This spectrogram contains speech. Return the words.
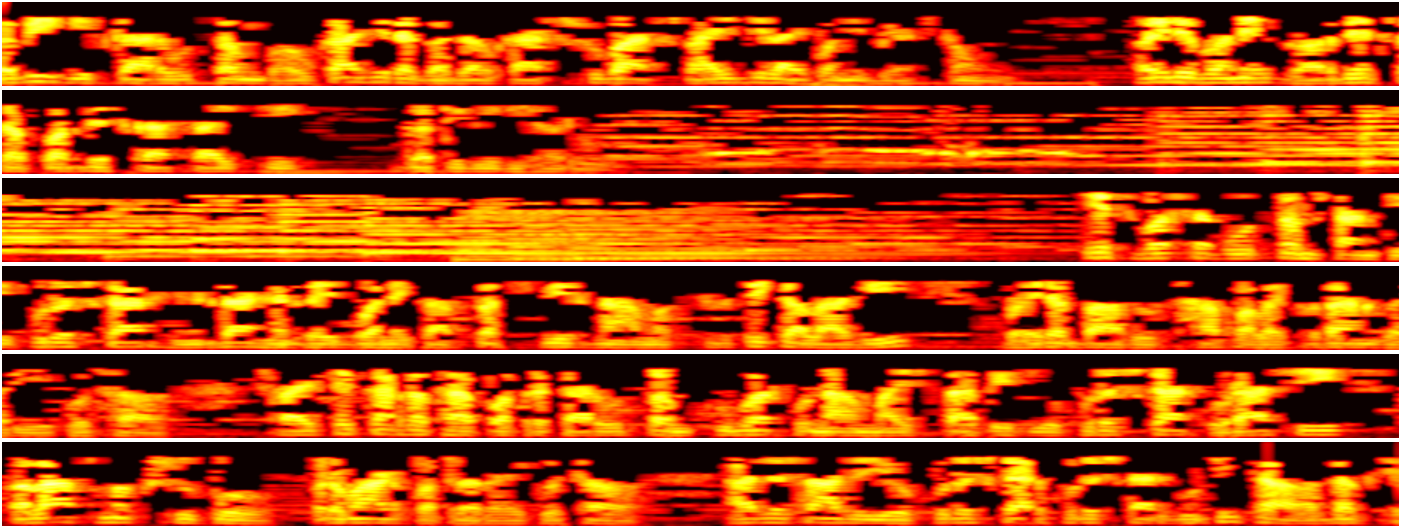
कवि गीतकार उत्तम भौकाजी र गजलकार सुभाष राईजीलाई पनि भेट्छौं। अहिले भने घरदेश र परदेशका साहित्यिक गतिविधिहरू। यस वर्षको उत्तम शान्ति पुरस्कार हिँड्दा हिँड्दै बनेका तस्विर नामक कृतिका लागि भैरव बहादुर थापालाई प्रदान गरिएको छ। साहित्यकार तथा पत्रकार उत्तम कुवरको नाममा स्थापित यो पुरस्कारको राशि कलात्मक सुको प्रमाण पत्र रहेको छ। आज साँझ यो पुरस्कार पुरस्कार गुटीका अध्यक्ष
